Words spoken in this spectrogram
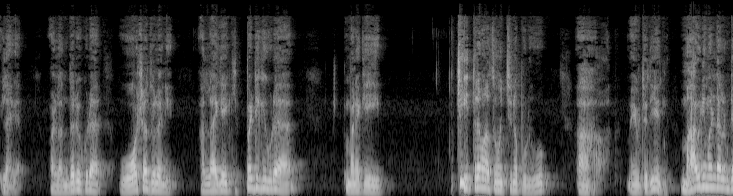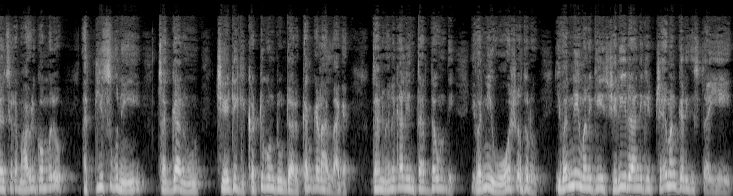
ఇలాగా. వాళ్ళందరూ కూడా ఓషధులని. అలాగే ఇప్పటికీ కూడా మనకి చైత్రమాసం వచ్చినప్పుడు ఏమిటది? మామిడి మండలు ఉంటాయి సరే మామిడి కొమ్మలు అది తీసుకుని చగ్గాను చేటికి కట్టుకుంటూ ఉంటారు కంకణాల్లాగా. దాని వెనకాల ఇంత అర్థం ఉంది. ఇవన్నీ ఓషధులు. ఇవన్నీ మనకి శరీరానికి క్షేమం కలిగిస్తాయి.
